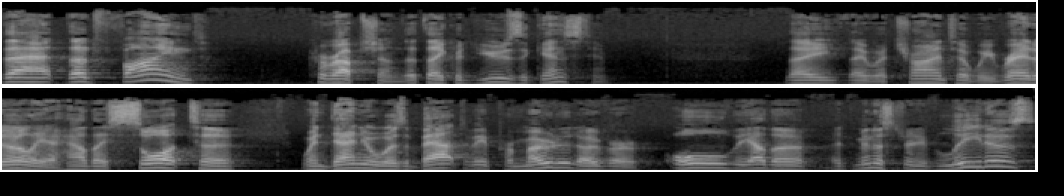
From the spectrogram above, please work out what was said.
that they'd find corruption that they could use against him. They, they were trying to, we read earlier, how they sought to when Daniel was about to be promoted over all the other administrative leaders,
